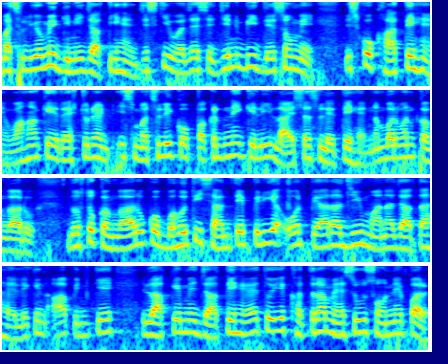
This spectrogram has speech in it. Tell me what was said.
मछलियों में गिनी जाती हैं, जिसकी वजह से जिन भी देशों में इसको खाते हैं, वहाँ के रेस्टोरेंट इस मछली को पकड़ने के लिए लाइसेंस लेते हैं। Number one, kangaroo. दोस्तों, कंगारू को बहुत ही शांति प्रिय और प्यारा जीव माना जाता है, लेकिन आप इनके इलाके में जाते हैं तो ये खतरा महसूस होने पर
